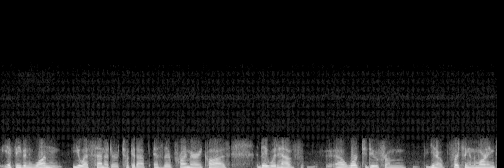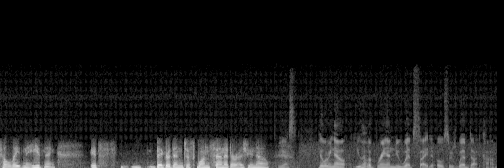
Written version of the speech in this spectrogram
if even one U.S. senator took it up as their primary cause, they would have uh, work to do from you know first thing in the morning till late in the evening. It's bigger than just one senator, as you know. Yes. Hillary, now you have a brand new website at oslersweb.com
